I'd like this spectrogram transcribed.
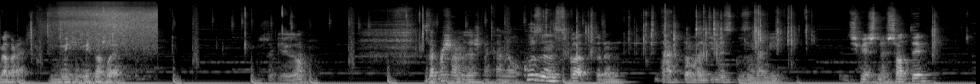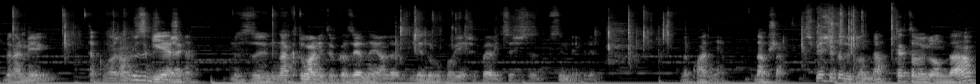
Dobra, mi, mi smakuje. Coś takiego? Zapraszamy też na kanał Kuzyn Skład, którym Tak, prowadzimy z kuzynami śmieszne szoty. Bynajmniej tak uważamy. że Z gierek. śmieszne. Z, no, aktualnie tylko z jednej, ale niedługo powinien się pojawić coś z, z innej gry. Dokładnie. Dobrze. Śmiesznie to wygląda. Tak to wygląda,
